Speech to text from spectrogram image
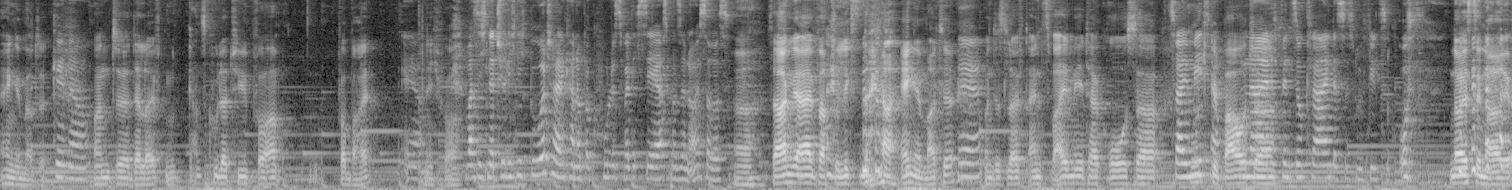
Hängematte. Genau. Und äh, da läuft ein ganz cooler Typ vor, vorbei. Ja. Nicht vor. Was ich natürlich nicht beurteilen kann, ob er cool ist, weil ich sehe erstmal sein Äußeres. Äh, sagen wir einfach, du liegst in deiner Hängematte Ja. und es läuft ein zwei Meter großer, Zwei gut Meter. gebauter, Nein, ich bin so klein, das ist mir viel zu groß. Neues Szenario.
